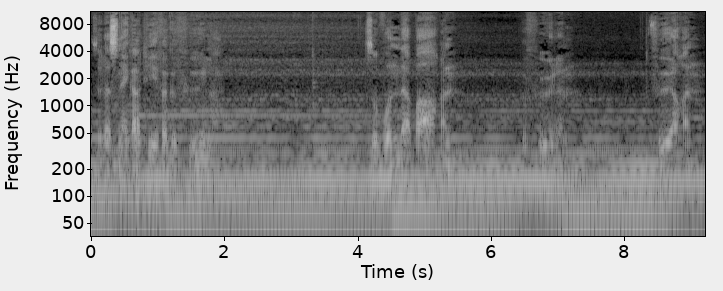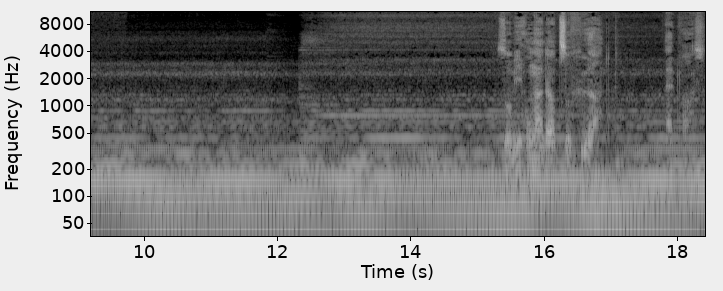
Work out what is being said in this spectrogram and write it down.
Sodass negative Gefühle zu wunderbaren Gefühlen führen. So wie Hunger dazu führt, etwas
